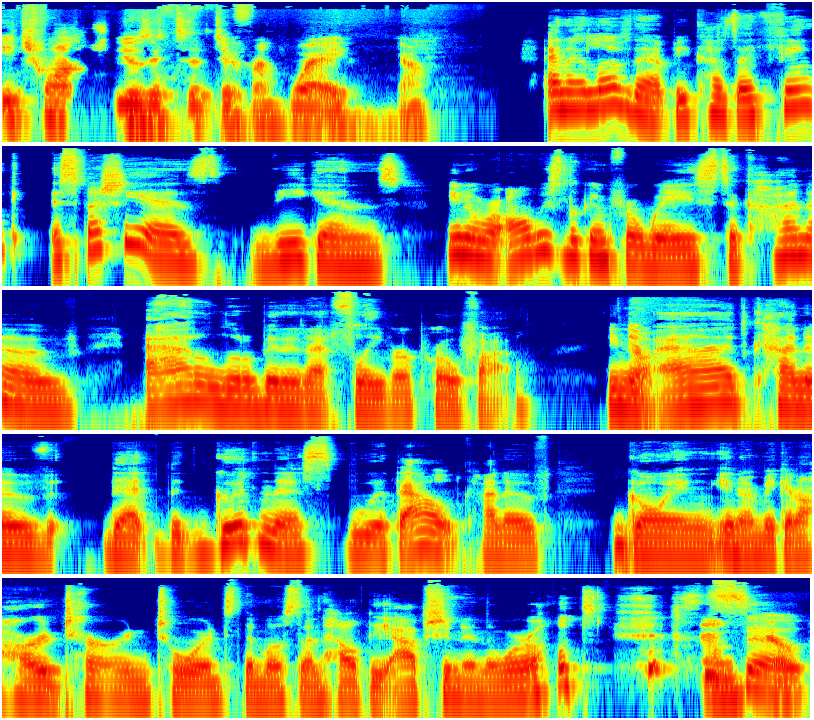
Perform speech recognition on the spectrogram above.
each one use it a different way. Yeah. And I love that because I think, especially as vegans, you know, we're always looking for ways to kind of add a little bit of that flavor profile, you know, yeah. add kind of that the goodness without kind of going, you know, making a hard turn towards the most unhealthy option in the world. so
